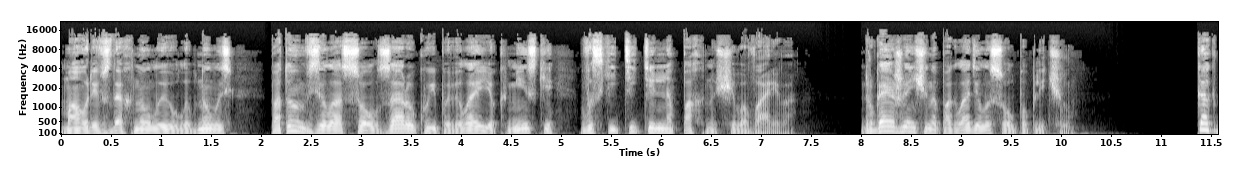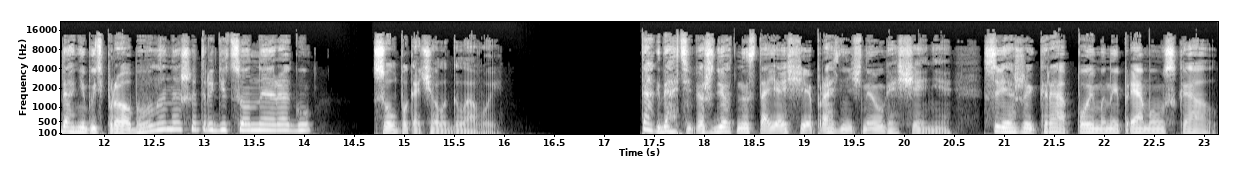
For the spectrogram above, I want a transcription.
Маури вздохнула и улыбнулась, потом взяла Сол за руку и повела ее к миске восхитительно пахнущего варева. Другая женщина погладила Сол по плечу. Когда-нибудь пробовала наше традиционное рагу?» Сол покачала головой. Тогда тебя ждет настоящее праздничное угощение. Свежий краб, пойманный прямо у скал,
